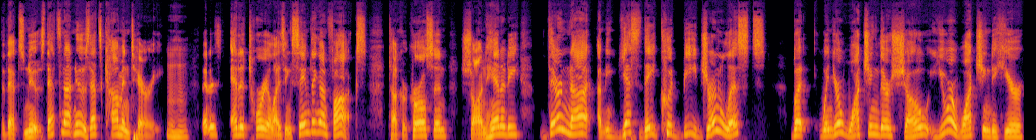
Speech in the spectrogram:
that that's news. That's not news. That's commentary. Mm-hmm. That is editorializing. Same thing on Fox. Tucker Carlson, Sean Hannity. They're not, I mean, yes, they could be journalists, but when you're watching their show, you are watching to hear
